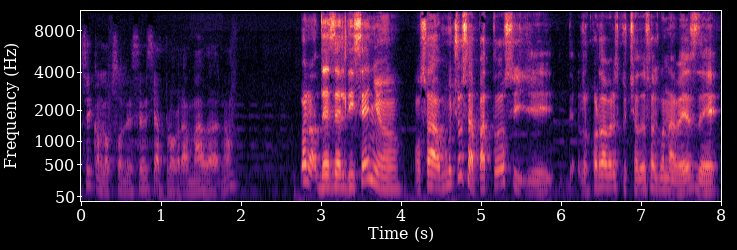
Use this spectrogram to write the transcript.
sí, con la obsolescencia programada, ¿no? Bueno, desde el diseño, o sea, muchos zapatos, y recuerdo haber escuchado eso alguna vez, de,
